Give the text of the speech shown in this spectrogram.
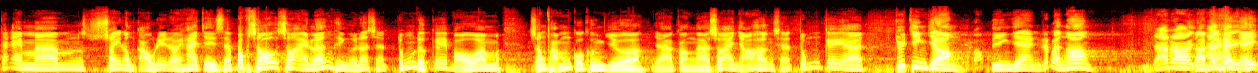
các em à, xoay lòng cầu đi rồi hai chị sẽ bóc số. Số ai lớn thì người đó sẽ trúng được cái bộ um, sản phẩm của khương dừa. Dạ còn à, số ai nhỏ hơn sẽ trúng cái à, chuối chiên giòn. Tiền vàng rất là ngon. Dạ rồi, rồi mời hai chị.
